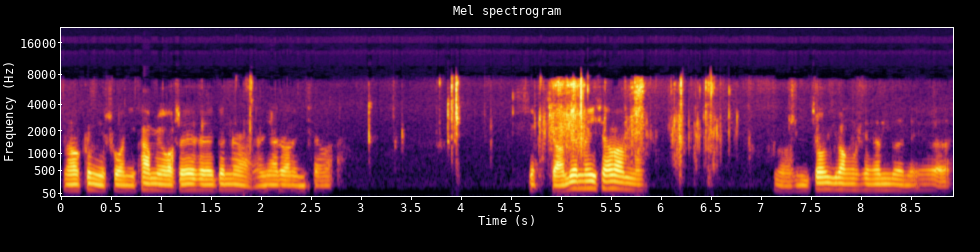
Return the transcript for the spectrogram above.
然后跟你说，你看没有谁谁谁跟这儿，人家赚了一千万，想想变成一千万吗？嗯，你交一万块钱的那个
